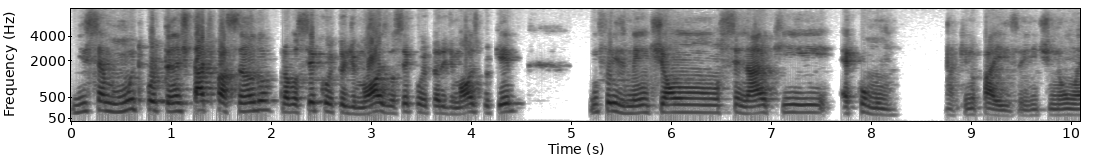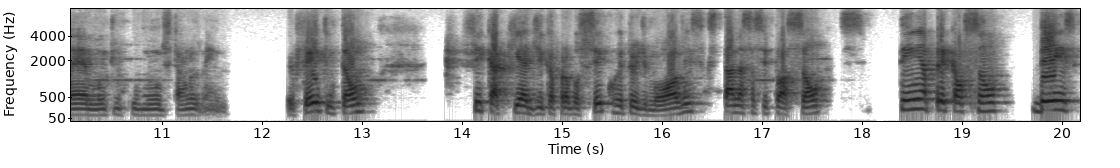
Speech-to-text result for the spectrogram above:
Isso é muito importante, está te passando para você, corretor de imóveis, você, corretora de imóveis, porque, infelizmente, é um cenário que é comum aqui no país. A gente não é muito incomum de estarmos vendo. Perfeito? Então, fica aqui a dica para você, corretor de imóveis, que está nessa situação. Tenha precaução desde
